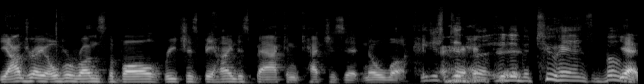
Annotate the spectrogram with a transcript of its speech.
DeAndre overruns the ball, reaches behind his back and catches it. No look. He just did the he did the two hands boom. Yeah,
